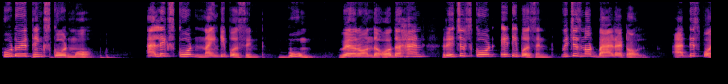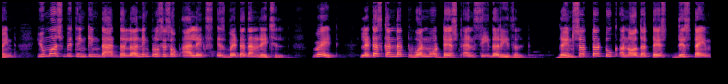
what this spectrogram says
Who do you think scored more? Alex scored 90%. Boom. Where on the other hand, Rachel scored 80%, which is not bad at all. At this point, you must be thinking that the learning process of Alex is better than Rachel. Wait, let us conduct one more test and see the result. The instructor took another test, this time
